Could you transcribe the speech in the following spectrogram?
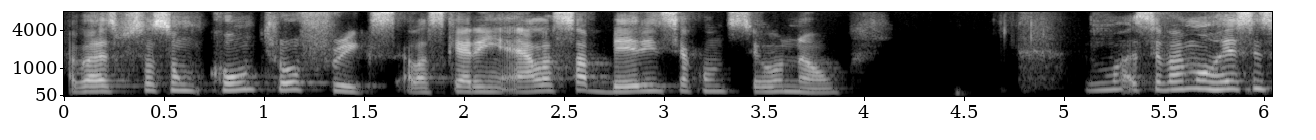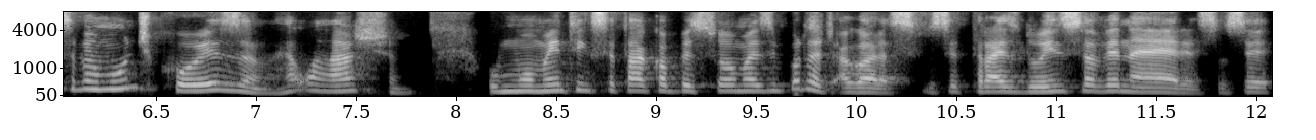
Agora, as pessoas são control freaks. Elas querem elas saberem se aconteceu ou não. Você vai morrer sem saber um monte de coisa. Relaxa. O momento em que você está com a pessoa é mais importante. Agora, se você traz doença venérea, se você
